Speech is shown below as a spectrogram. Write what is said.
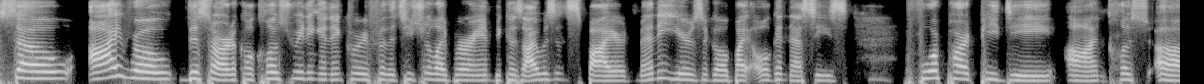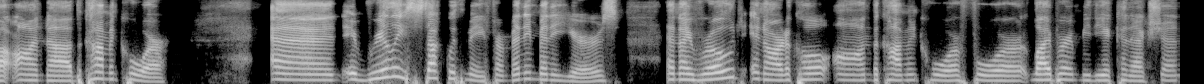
So I wrote this article, Close Reading and Inquiry for the Teacher Librarian, because I was inspired many years ago by Olga Nesi's four-part PD on close uh, on uh, the Common Core. And it really stuck with me for many, many years. And I wrote an article on the Common Core for Library Media Connection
